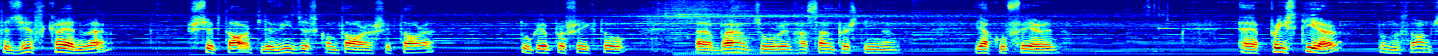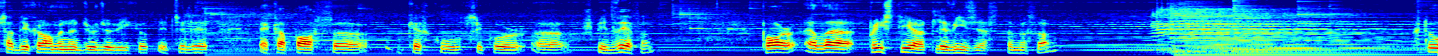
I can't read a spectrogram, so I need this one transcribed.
të gjithë krenëve shqiptarë të Lëvizjes Kombëtare Shqiptare, duke përfshirë këtu Bajram Currin, Hasan Prishtinën, Jakup Ferin, e prijës tjerë, domethënë, Sadik Ramën e Gjurgjevikut, i cili e ka pasë këtë kullë sikur shpi të veten, por edhe prijës tjerë të lëvizjes, domethënë. Këtu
